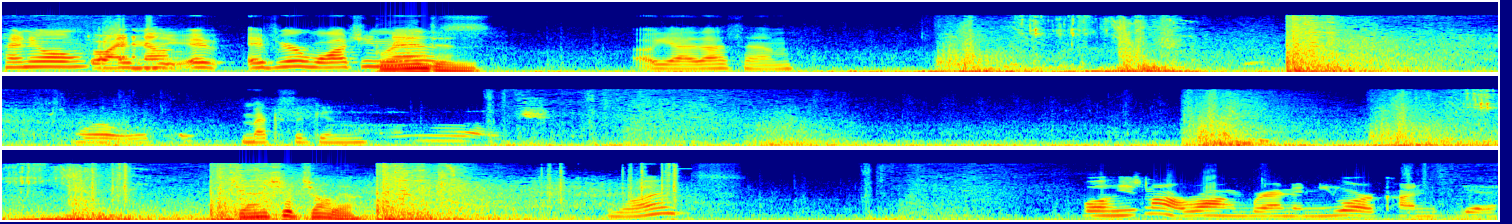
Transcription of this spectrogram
Heniel, Do I if, know? you- if, if you're watching Brandon. this. Oh yeah, that's him. Whoa, what the Mexican. Jashajala. What? Well, he's not wrong, Brandon. You are kind of gay.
